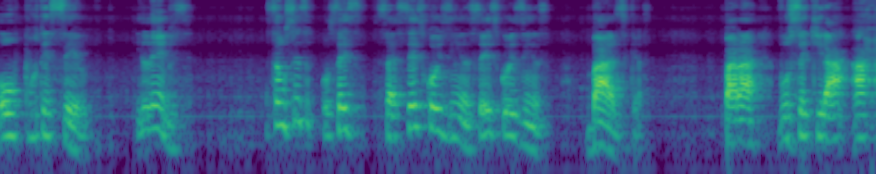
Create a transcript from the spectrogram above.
ou por terceiro. E lembre-se, são seis, seis, seis coisinhas, seis coisinhas básicas para você tirar a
